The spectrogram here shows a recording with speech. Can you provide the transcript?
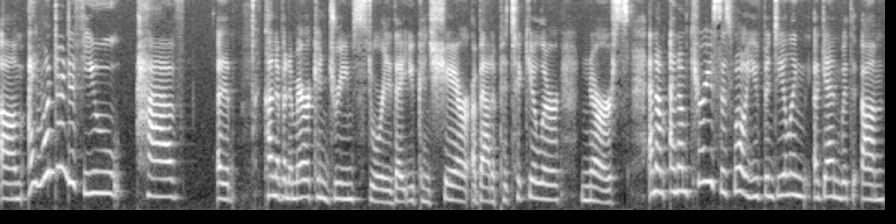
um, I wondered if you have a kind of an American dream story that you can share about a particular nurse. And I'm, and I'm curious as well, you've been dealing again with um,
